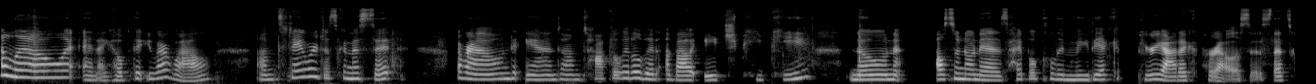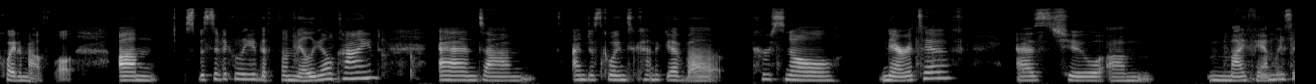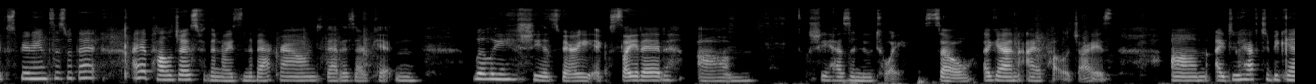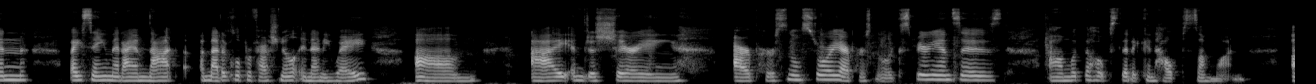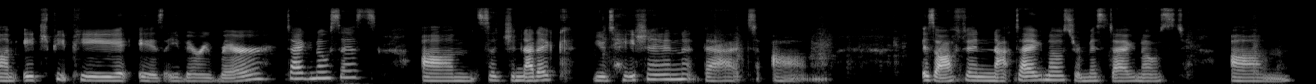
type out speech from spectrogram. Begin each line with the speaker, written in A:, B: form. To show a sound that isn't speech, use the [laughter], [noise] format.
A: Hello, and I hope that you are well. Um, today we're just going to sit around and um, talk a little bit about HPP, known also known as hypokalemic periodic paralysis. That's quite a mouthful. Um, specifically, the familial kind, and um, I'm just going to kind of give a personal narrative as to um, my family's experiences with it. I apologize for the noise in the background. That is our kitten, Lily. She is very excited. Um, she has a new toy. So, again, I apologize. Um, I do have to begin by saying that I am not a medical professional in any way. Um, I am just sharing our personal story, our personal experiences, um, with the hopes that it can help someone. Um, HPP is a very rare diagnosis. Um, it's a genetic mutation that um, is often not diagnosed or misdiagnosed. Um,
